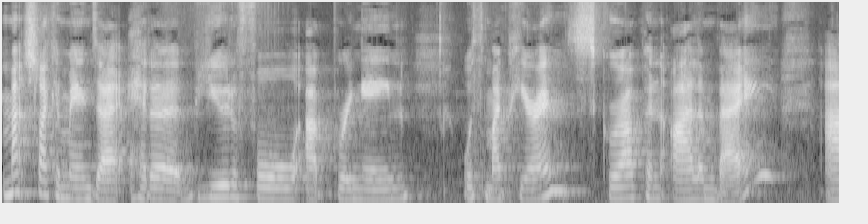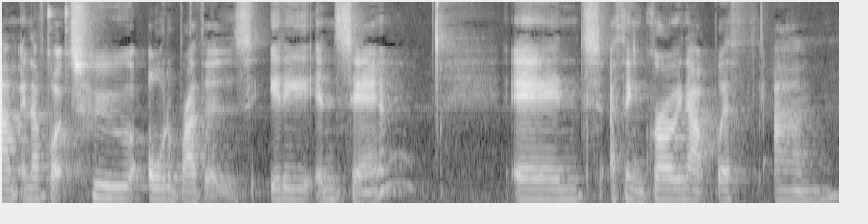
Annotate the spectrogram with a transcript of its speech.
much like Amanda, had a beautiful upbringing with my parents. Grew up in Island Bay, um, and I've got two older brothers, Eddie and Sam. And I think growing up with um,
